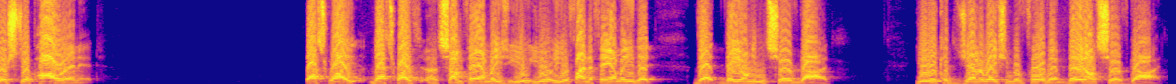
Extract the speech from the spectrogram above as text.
There's still power in it. That's why, that's why uh, some families, you, you, you'll find a family that, that they don't even serve God. You look at the generation before them, they don't serve God.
